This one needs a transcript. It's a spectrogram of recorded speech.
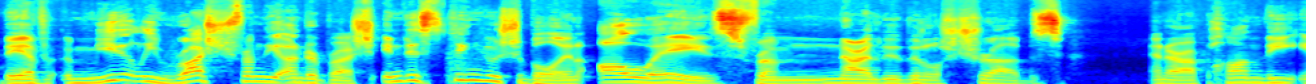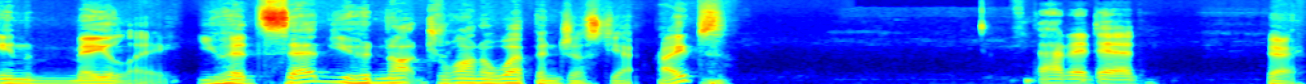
They have immediately rushed from the underbrush, indistinguishable in all ways from gnarly little shrubs, and are upon thee in melee. You had said you had not drawn a weapon just yet, right? That I did. Okay.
